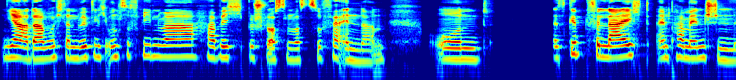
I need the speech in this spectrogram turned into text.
ja, da wo ich dann wirklich unzufrieden war, habe ich beschlossen, was zu verändern. Und es gibt vielleicht ein paar Menschen,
